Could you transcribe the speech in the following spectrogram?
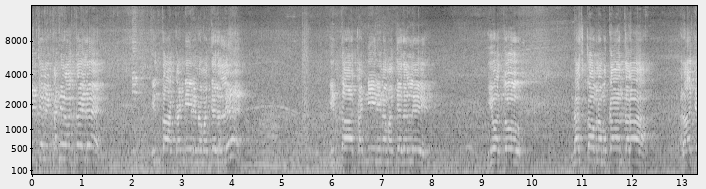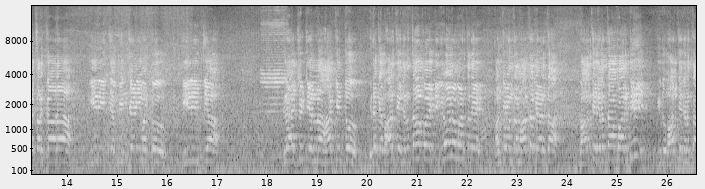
ರೀತಿಯಲ್ಲಿ ಕಣ್ಣೀರಾಗ್ತಾ ಇದೆ. ಇಂಥ ಕಣ್ಣೀರಿನ ಮಧ್ಯದಲ್ಲಿ, ಇಂಥ ಕಣ್ಣೀರಿನ ಮಧ್ಯದಲ್ಲಿ ಇವತ್ತು ಮೆಸ್ಕಾಂನ ಮುಖಾಂತರ ರಾಜ್ಯ ಸರ್ಕಾರ ಈ ರೀತಿಯ ಪಿಂಚಣಿ ಮತ್ತು ಈ ರೀತಿಯ ಗ್ರಾಚ್ಯುಟಿಯನ್ನ ಹಾಕಿದ್ದು ಇದಕ್ಕೆ ಭಾರತೀಯ ಜನತಾ ಪಾರ್ಟಿ ವಿರೋಧ ಮಾಡ್ತದೆ ಅಂತ ಮಾತನ್ನು ಹೇಳ್ತಾ ಭಾರತೀಯ ಜನತಾ ಪಾರ್ಟಿ, ಇದು ಭಾರತೀಯ ಜನತಾ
